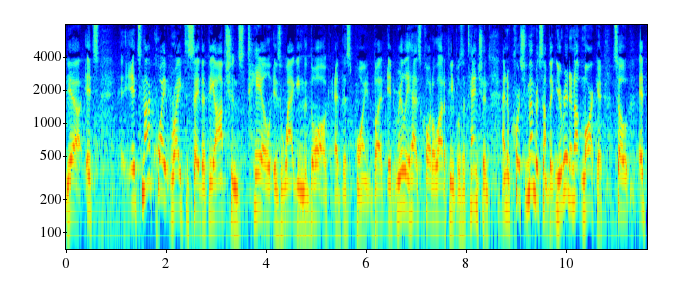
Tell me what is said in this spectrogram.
Yeah, it's it's not quite right to say that the options tail is wagging the dog at this point, but it really has caught a lot of people's attention. And of course, remember something: you're in an up market, so it,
